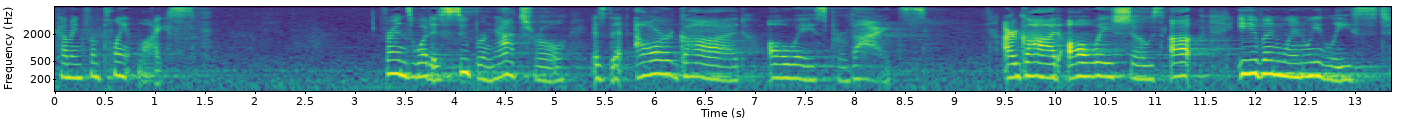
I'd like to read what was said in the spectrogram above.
coming from plant lice. Friends, what is supernatural is that our God always provides. Our God always shows up, even when we least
